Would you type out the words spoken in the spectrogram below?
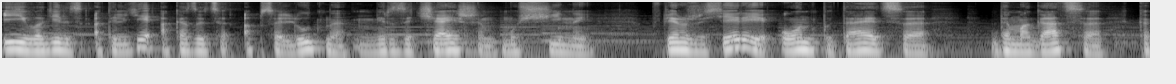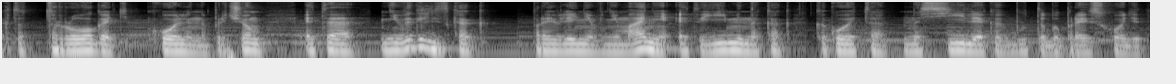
И владелец ателье оказывается абсолютно мерзочайшим мужчиной. В первой же серии он пытается домогаться, как-то трогать Колина. Причем это не выглядит как проявление внимания, это именно как какое-то насилие как будто бы происходит.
